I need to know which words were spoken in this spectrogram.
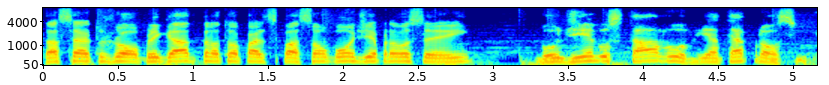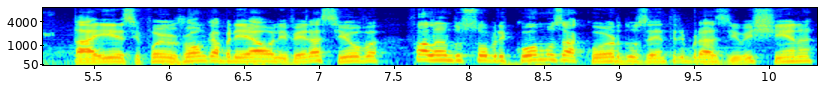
Tá certo, João. Obrigado pela tua participação. Bom dia para você, hein? Bom dia, Gustavo, e até a próxima. Tá aí, esse foi o João Gabriel Oliveira Silva falando sobre como os acordos entre Brasil e China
